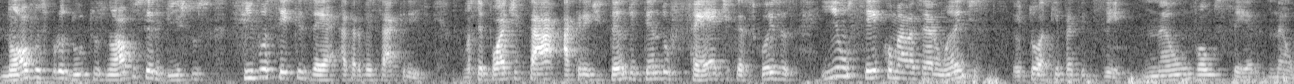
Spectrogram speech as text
novos produtos, novos serviços, se você quiser atravessar a crise. Você pode estar tá acreditando e tendo fé de que as coisas iam ser como elas eram antes. Eu estou aqui para te dizer, não vão ser, não.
